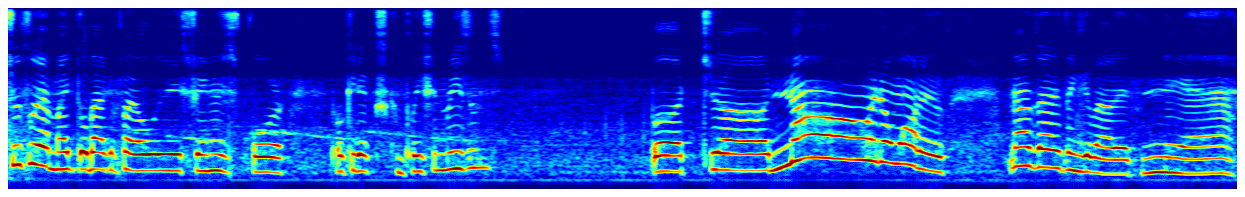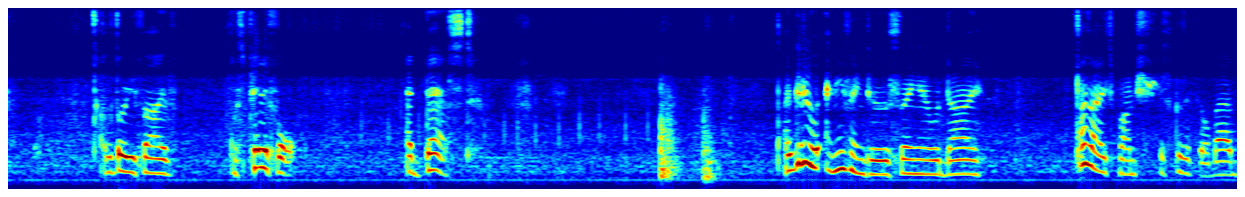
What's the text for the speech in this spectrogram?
Truthfully, I might go back and fight all of these trainers for Pokedex completion reasons. But, uh, no, I don't want to. Now that I think about it, nah. Level 35 was pitiful at best. I could do anything to this thing and it would die. That's Ice Punch, just because I feel bad.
